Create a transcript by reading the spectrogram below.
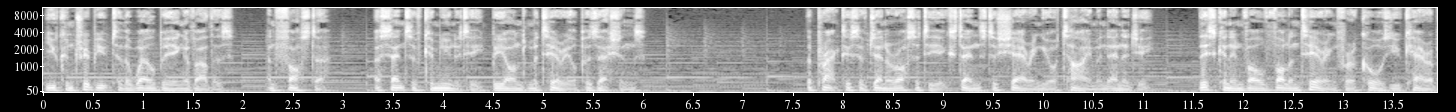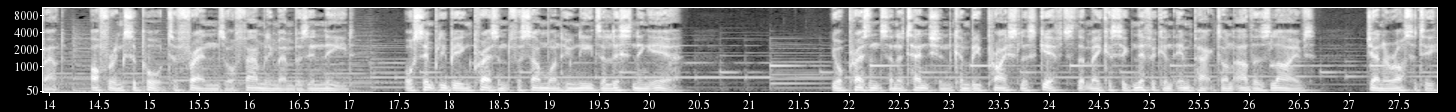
you contribute to the well-being of others and foster a sense of community beyond material possessions. The practice of generosity extends to sharing your time and energy. This can involve volunteering for a cause you care about, offering support to friends or family members in need, or simply being present for someone who needs a listening ear. Your presence and attention can be priceless gifts that make a significant impact on others' lives. Generosity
